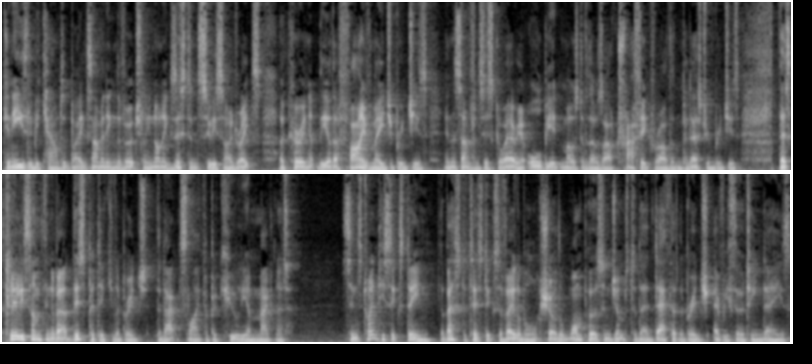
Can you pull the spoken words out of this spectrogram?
can easily be countered by examining the virtually non existent suicide rates occurring at the other five major bridges in the San Francisco area, albeit most of those are traffic rather than pedestrian bridges. There's clearly something about this particular bridge that acts like a peculiar magnet. Since 2016, the best statistics available show that one person jumps to their death at the bridge every 13 days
